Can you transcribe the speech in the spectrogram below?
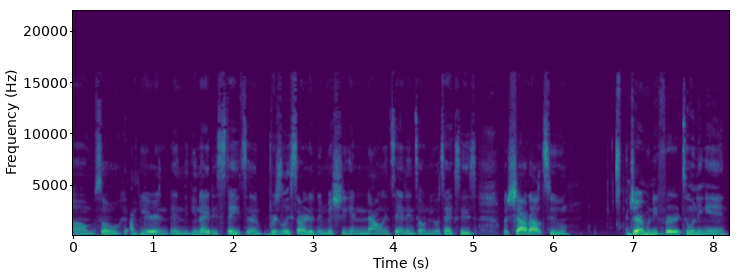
Um, so I'm here in, in the United States and originally started in Michigan and now in San Antonio, Texas. But shout out to Germany for tuning in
